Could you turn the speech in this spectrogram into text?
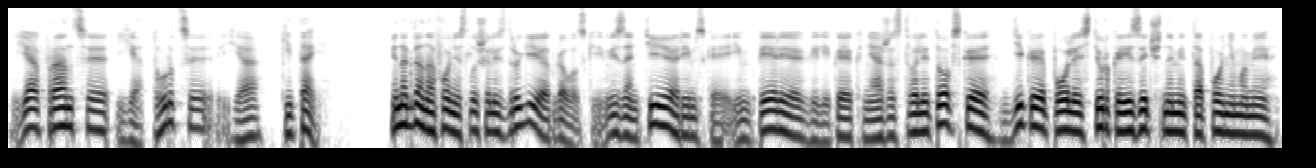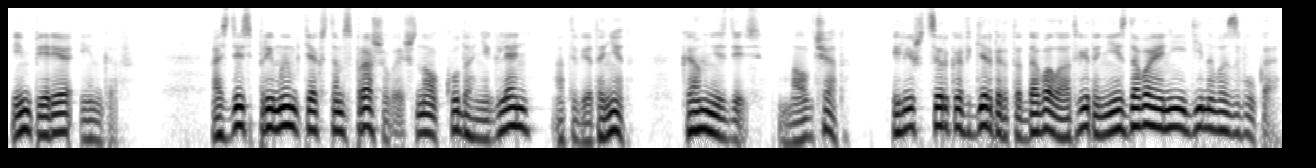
«Я Франция», «Я Турция», «Я Китай». Иногда на фоне слышались другие отголоски. Византия, Римская империя, Великое княжество Литовское, Дикое поле с тюркоязычными топонимами, Империя инков. А здесь прямым текстом спрашиваешь, но куда ни глянь, ответа нет. Камни здесь молчат. И лишь церковь Герберта давала ответы, не издавая ни единого звука.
